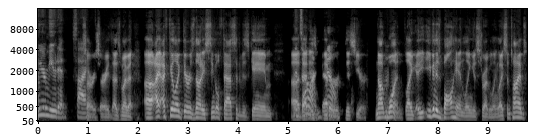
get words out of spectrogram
you're muted. Sorry. Sorry, sorry. That's my bad. Uh, I, I, feel like there is not a single facet of his game uh, that on. is better no. this year. Not mm-hmm. one. Like even his ball handling is struggling. Like sometimes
